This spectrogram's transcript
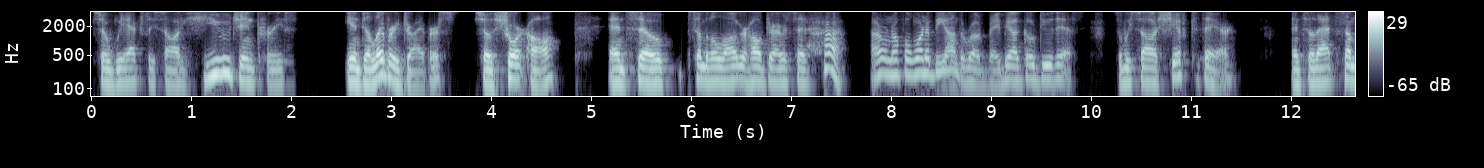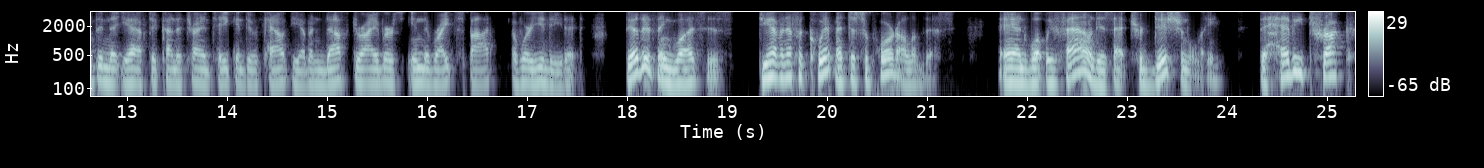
So we actually saw a huge increase in delivery drivers, so short haul. And so some of the longer haul drivers said, huh, I don't know if I want to be on the road. Maybe I'll go do this. So we saw a shift there. And so that's something that you have to kind of try and take into account. Do you have enough drivers in the right spot of where you need it? The other thing was is do you have enough equipment to support all of this? And what we found is that traditionally, the heavy truck,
